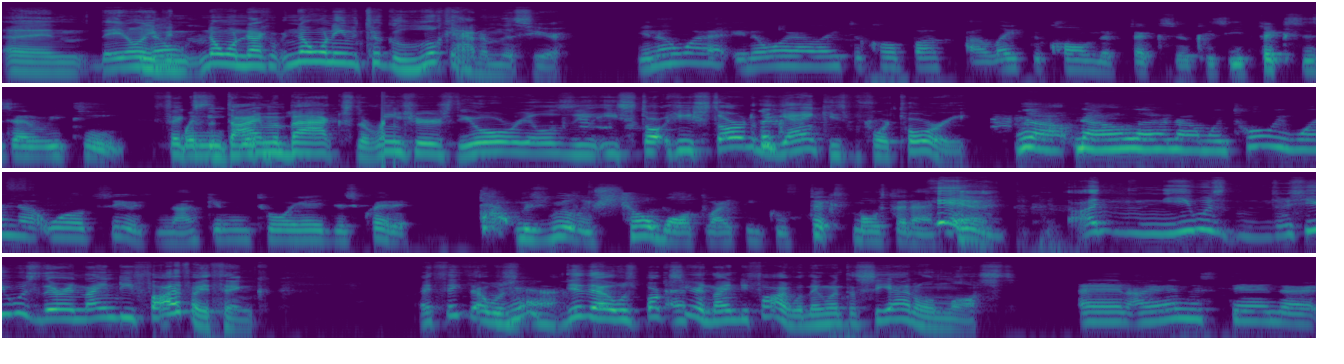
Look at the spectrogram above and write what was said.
and they don't You know- even no one no one even took a look at him this year. You know what? You know what I like to call Buck? I like to call him the fixer because he fixes every team. Fix When the Diamondbacks, the Rangers, the Orioles. He he, start, he started the Yankees before Torre. Now, now, now, now, when Torre won that World Series, I'm not giving Torre any discredit. That was really Showalter, I think, who fixed most of that Yeah. team. I, he was he was there in '95, I think. I think that was yeah, Yeah. that was Bucks year in '95 when they went to Seattle and lost. And I understand that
